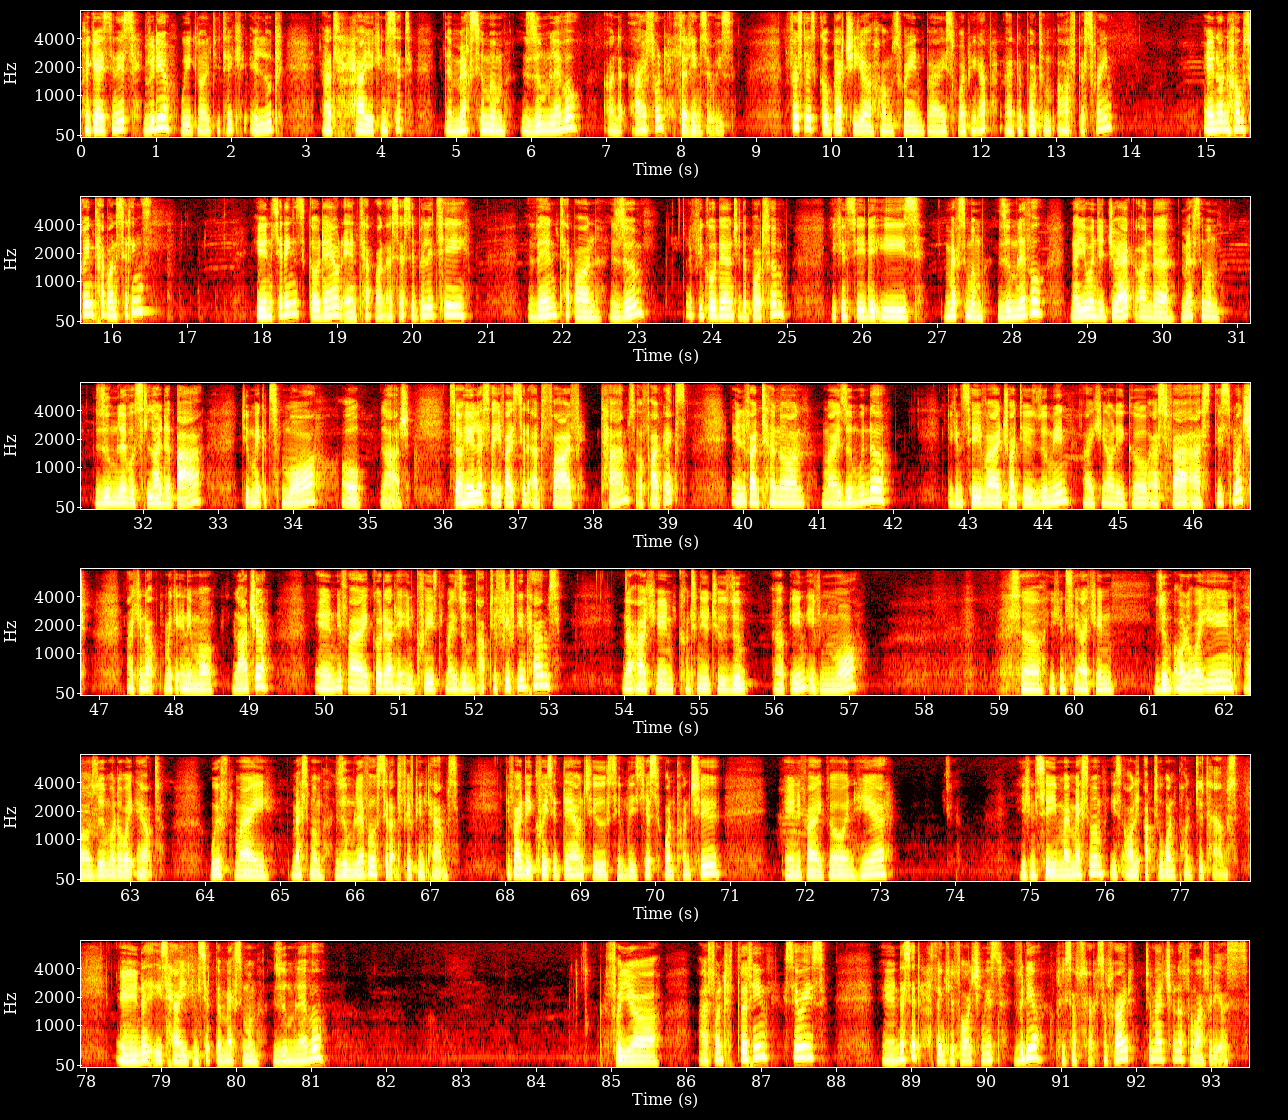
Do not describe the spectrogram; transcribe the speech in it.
Hey guys, in this video, we're going to take a look at how you can set the maximum zoom level on the iPhone 13 series. First, let's go back to your home screen by swiping up at the bottom of the screen. And on the home screen, tap on settings. In settings, go down and tap on accessibility, then tap on zoom. If you go down to the bottom, you can see there is maximum zoom level. Now you want to drag on the maximum zoom level slider bar to make it small or large. So here, let's say if I set at 5 times or 5x, and if I turn on my zoom window, you can see if I try to zoom in, I can only go as far as this much. I cannot make it any more larger. And if I go down here, increase my zoom up to 15 times, now I can continue to zoom uh, in even more. So you can see I can zoom all the way in or zoom all the way out with my maximum zoom level set at 15 times. If I decrease it down to simply just 1.2 and if I go in here you can see my maximum is only up to 1.2 times. And that is how you can set the maximum zoom level for your iPhone 13 series. And that's it. Thank you for watching this video. Please subscribe to my channel for more videos.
